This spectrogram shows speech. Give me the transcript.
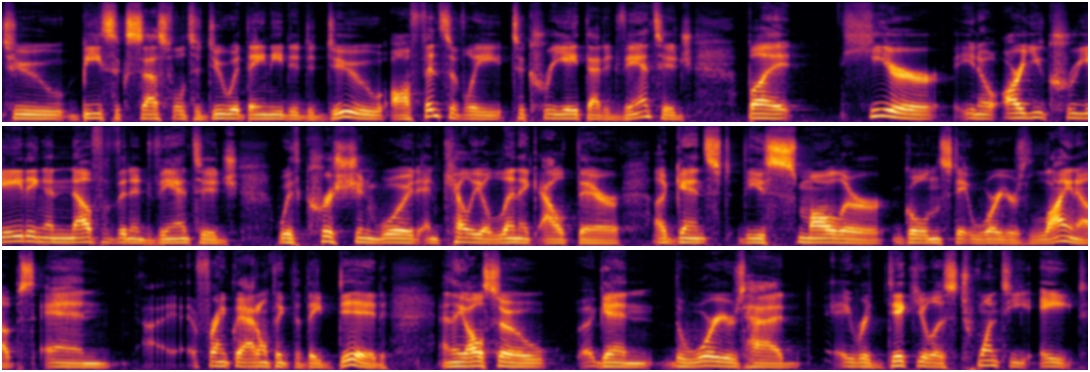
to be successful, to do what they needed to do offensively to create that advantage. But here, you know, are you creating enough of an advantage with Christian Wood and Kelly Olynyk out there against these smaller Golden State Warriors lineups? And uh, frankly, I don't think that they did. And they also again, the Warriors had a ridiculous 28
